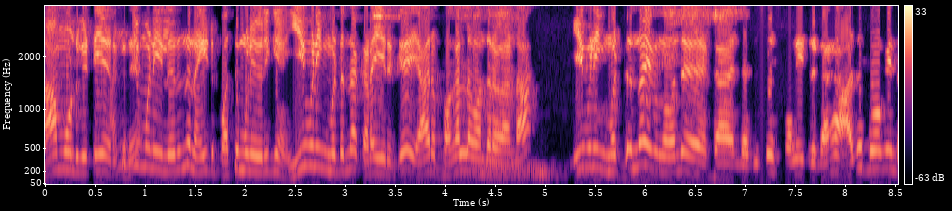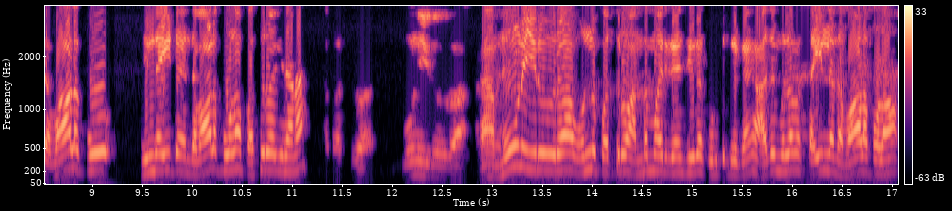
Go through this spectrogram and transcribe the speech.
காம்பவுண்ட் கிட்டே இருக்கு அஞ்சு மணில இருந்து நைட்டு பத்து மணி வரைக்கும். ஈவினிங் மட்டும்தான் கடை இருக்கு. யாரும் பகல்ல வந்துட வேண்டாம். ஈவினிங் மட்டும்தான் இவங்க வந்து இந்த பிசினஸ் பண்ணிட்டு இருக்காங்க. அது போக இந்த வாழைப்பூ இந்த ஐட்டம் இந்த வாழைப்பூலாம் பத்து ரூபாய்க்கு தானே மூணு இருபது ரூபா. மூணு இருபது ரூபா ஒன்னு பத்து ரூபா அந்த மாதிரி ரேஞ்சுக்கு தான் கொடுத்துட்டு இருக்காங்க. அதுவும் இல்லாம சைடுல அந்த வாழைப்பழம்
